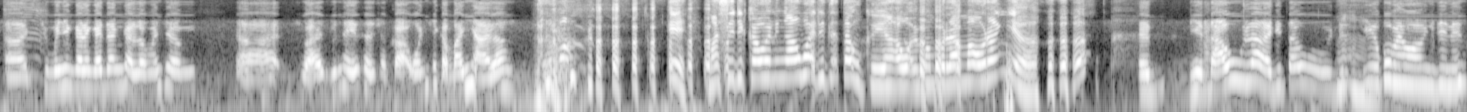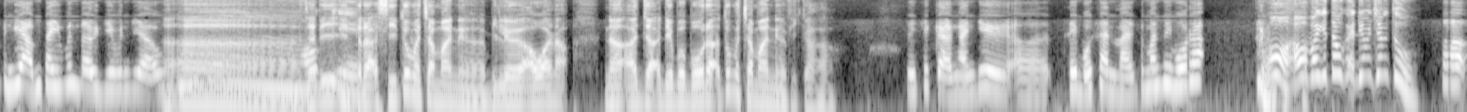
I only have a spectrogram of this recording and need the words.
Uh, cumanya kadang-kadang kalau macam uh, sebab husband saya selalu cakap, awak ni cakap banyak lah. Eh, masa dia kawan dengan awak dia tak tahu ke yang awak memang peramah orangnya? Uh, dia tahulah, dia tahu. Dia, dia pun memang jenis pendiam. Saya pun tahu dia pendiam. Uh, uh, jadi okey. interaksi tu macam mana? Bila awak nak nak ajak dia berborak tu macam mana Fika? Saya cakap dengan dia, uh, saya bosan lah. Teman saya borak. oh, awak bagi tahu kat dia macam tu? Ah.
